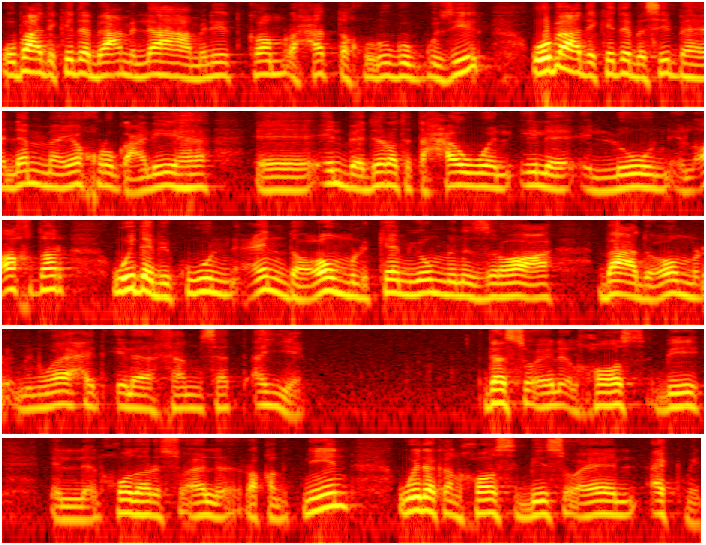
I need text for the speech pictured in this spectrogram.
وبعد كده بعمل لها عملية كمر حتى خروج الجزير وبعد كده بسيبها لما يخرج عليها آه، البادرة تتحول إلى اللون الأخضر وده بيكون عند عمر كام يوم من الزراعة بعد عمر من واحد إلى خمسة أيام. ده السؤال الخاص بالخضر السؤال رقم اتنين وده كان خاص بسؤال أكمل.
